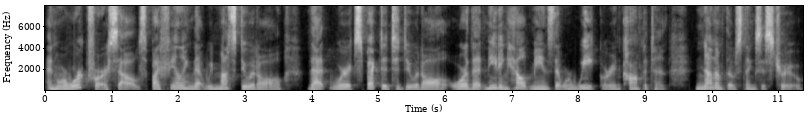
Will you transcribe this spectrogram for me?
and more work for ourselves by feeling that we must do it all, that we're expected to do it all, or that needing help means that we're weak or incompetent. None of those things is true.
